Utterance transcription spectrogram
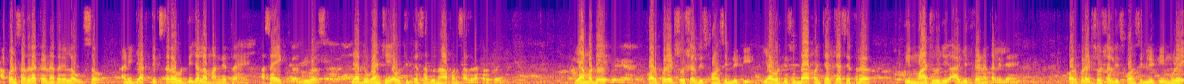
आपण साजरा करण्यात आलेला उत्सव आणि जागतिक स्तरावरती ज्याला मान्यता आहे असा एक दिवस या दोघांची औचित्य साधून हा आपण साजरा करतोय. यामध्ये कॉर्पोरेट सोशल रिस्पॉन्सिबिलिटी यावरती सुद्धा आपण चर्चाक्षेत्र तीन मार्च रोजी आयोजित करण्यात आलेले आहे. कॉर्पोरेट सोशल रिस्पॉन्सिबिलिटीमुळे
